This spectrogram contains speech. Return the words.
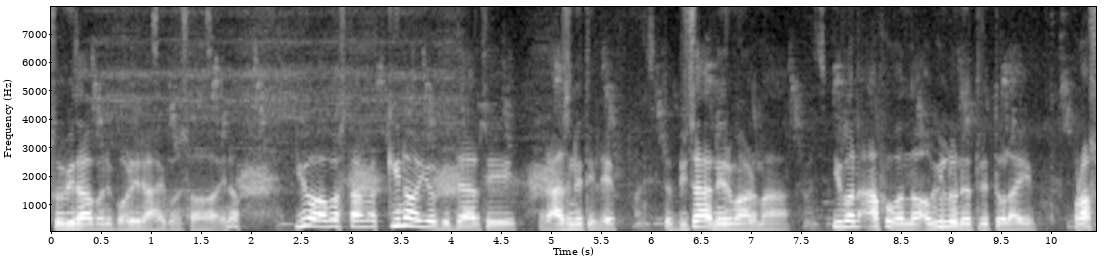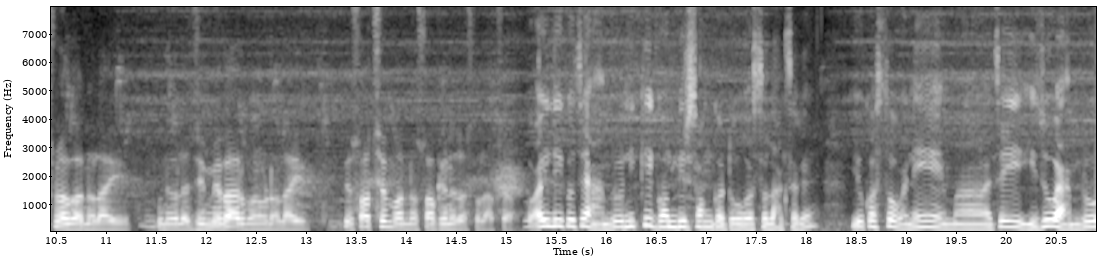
सुविधा पनि बढिरहेको छ होइन? यो अवस्थामा किन यो विद्यार्थी राजनीतिले त्यो विचार निर्माणमा इभन आफूभन्दा अघिल्लो नेतृत्वलाई प्रश्न गर्नलाई उनीहरूलाई जिम्मेवार बनाउनलाई त्यो सक्षम बन्न सकेन जस्तो लाग्छ? अहिलेको चाहिँ हाम्रो निकै गम्भीर सङ्कट हो जस्तो लाग्छ क्या। यो कस्तो भने चाहिँ हिजो हाम्रो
